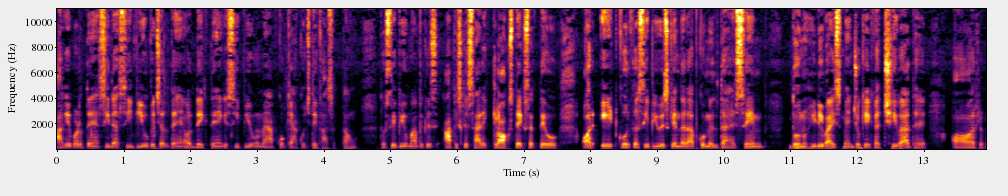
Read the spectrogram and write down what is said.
आगे बढ़ते हैं सीधा सीपीयू पे चलते हैं और देखते हैं कि सीपीयू में मैं आपको क्या कुछ दिखा सकता हूँ। तो सीपीयू में आप, आप इसके सारे क्लॉक्स देख सकते हो और एट कोर का सीपीयू इसके अंदर आपको मिलता है सेम दोनों ही डिवाइस में जो कि एक अच्छी बात है और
